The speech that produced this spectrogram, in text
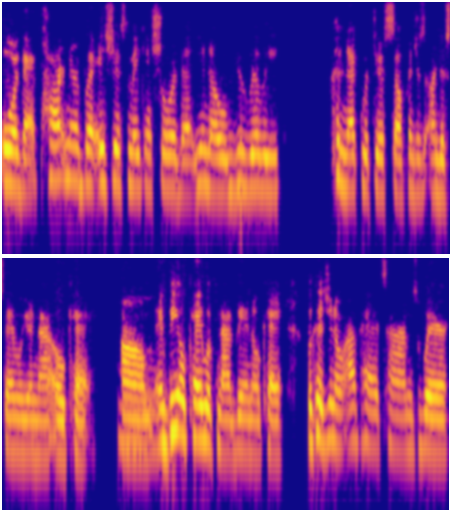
or that partner but it's just making sure that you know you really connect with yourself and just understand when you're not okay um, mm. um, and be okay with not being okay. Because, you know, I've had times where,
